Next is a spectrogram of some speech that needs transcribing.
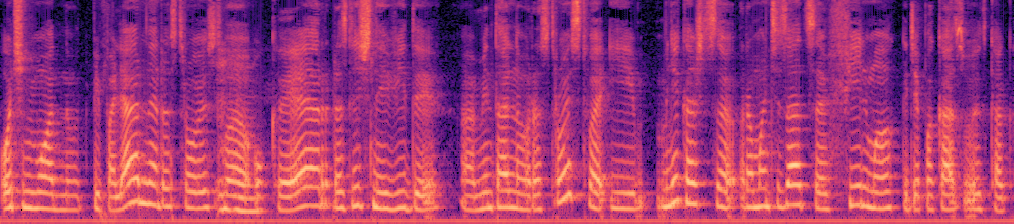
очень модно биполярное расстройство, mm-hmm. ОКР, различные виды э, ментального расстройства. И мне кажется, романтизация в фильмах, где показывают, как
